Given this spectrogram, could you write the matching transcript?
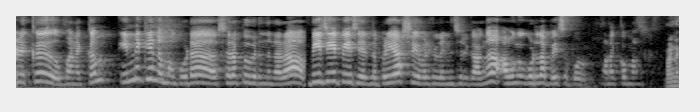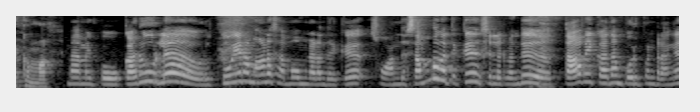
நேயர்களுக்கு வணக்கம். இன்னைக்கு நம்ம கூட சிறப்பு விருந்தினரா பிஜேபியை சேர்ந்த பிரியாஸ்ரீ அவர்கள் நினைச்சிருக்காங்க அவங்க கூட தான் பேச போறோம். வணக்கம் மேம் வணக்கம்மா. மேம் இப்போ கரூர்ல ஒரு துயரமான சம்பவம் நடந்திருக்கு. ஸோ அந்த சம்பவத்துக்கு சிலர் வந்து தாவேக்கா தான் பொறுப்புன்றாங்க.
